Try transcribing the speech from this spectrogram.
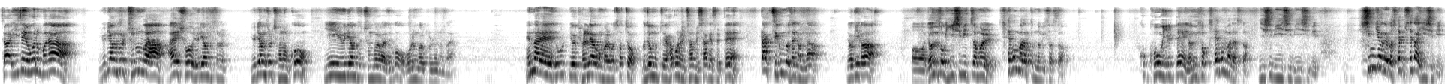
자 이제 요거는 뭐냐? 유리함수를 주는 거야. 아예 줘 유리함수를. 유리함수를 줘놓고 이 유리함수 준 걸 가지고 옳은 걸 고르는 거야. 옛날에 요- 여기 별내학원 말고 저쪽 무정부 쪽에 학원을 처음 시작했을 때 딱 지금도 생각나. 여기가 어, 연속 22점을 세번 맞았던 놈이 있었어. 고, 고1 때 연속 세번 맞았어. 22, 22, 22 신기하게도 세, 세다 22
